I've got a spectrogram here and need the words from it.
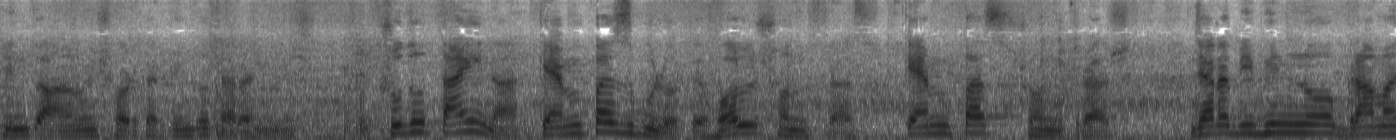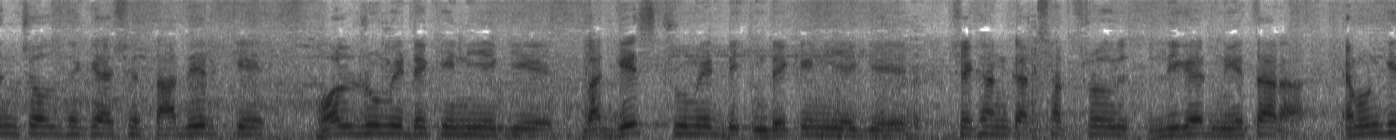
কিন্তু, আওয়ামী সরকার কিন্তু তারা নিয়েছে। শুধু তাই না, ক্যাম্পাসগুলোতে, হল সন্ত্রাস, ক্যাম্পাস সন্ত্রাস যারা বিভিন্ন গ্রামাঞ্চল থেকে আসে তাদেরকে হল রুমে ডেকে নিয়ে গিয়ে বা গেস্ট রুমে ডেকে নিয়ে গিয়ে সেখানকার ছাত্র লীগের নেতারা এমনকি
